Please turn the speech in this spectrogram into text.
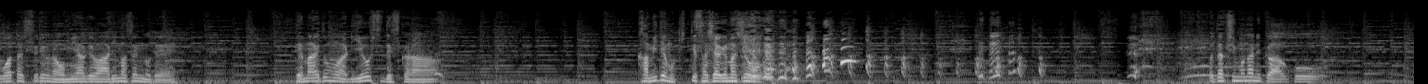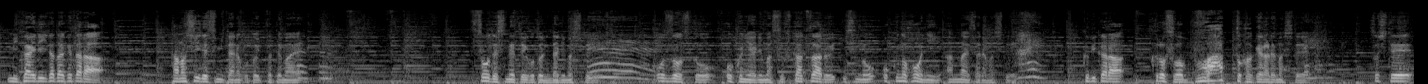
お渡しするようなお土産はありませんので手前どもは理容室ですから紙でも切って差し上げましょう。私も何かこう見返りいただけたら楽しいですみたいなことを言った手前。そうですねということになりましておずおずと奥にあります2つある椅子の奥の方に案内されましてはい、首からクロスをぶわっとかけられましてそして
